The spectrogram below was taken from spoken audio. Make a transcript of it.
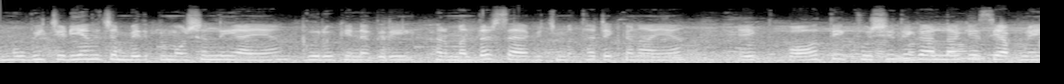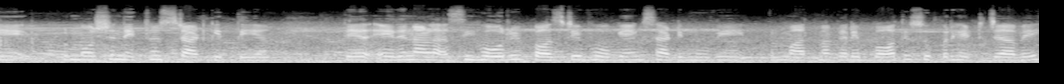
ਮੂਵੀ ਚਿੜੀਆਂ ਦੇ ਚੰਬੇ ਦੀ ਪ੍ਰਮੋਸ਼ਨ ਲਈ ਆਏ ਹਾਂ। ਗੁਰੂ ਕੀ ਨਗਰੀ ਹਰਮੰਦਰ ਸਾਹਿਬ ਵਿੱਚ ਮੱਥਾ ਟੇਕਣ ਆਏ ਹਾਂ। ਇੱਕ ਬਹੁਤ ਹੀ ਖੁਸ਼ੀ ਦੀ ਗੱਲ ਆ ਕਿ ਅਸੀਂ ਆਪਣੀ ਪ੍ਰਮੋਸ਼ਨ ਇੱਥੋਂ ਸਟਾਰਟ ਕੀਤੀ ਆ। ਤੇ ਇਹਦੇ ਨਾਲ ਅਸੀਂ ਹੋਰ ਵੀ ਪੋਜ਼ਿਟਿਵ ਹੋ ਗਏ ਕਿ ਸਾਡੀ ਮੂਵੀ ਪ੍ਰਮਾਤਮਾ ਕਰੇ ਬਹੁਤ ਹੀ ਸੁਪਰ ਹਿੱਟ ਜਾਵੇ।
